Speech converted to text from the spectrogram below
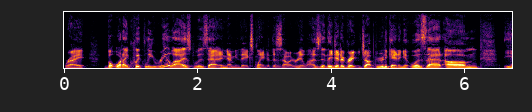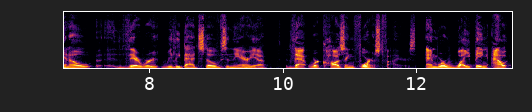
Right. But what I quickly realized was that, and I mean, they explained it. This is how I realized it. They did a great job communicating it was that, um, you know, there were really bad stoves in the area that were causing forest fires and were wiping out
